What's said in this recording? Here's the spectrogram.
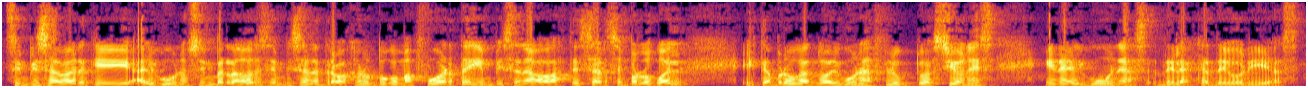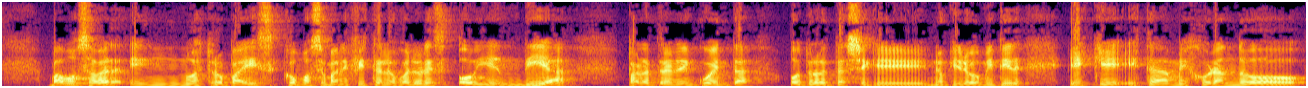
Se empieza a ver que algunos invernadores empiezan a trabajar un poco más fuerte y empiezan a abastecerse, por lo cual están provocando algunas fluctuaciones en algunas de las categorías. Vamos a ver en nuestro país cómo se manifiestan los valores hoy en día para tener en cuenta, otro detalle que no quiero omitir, es que está mejorando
